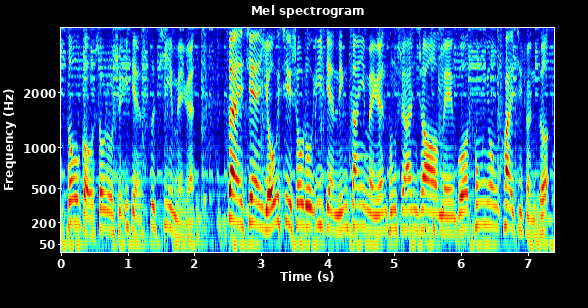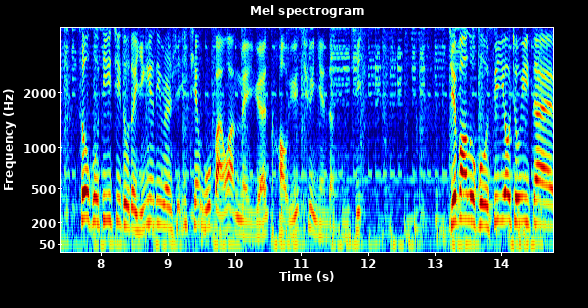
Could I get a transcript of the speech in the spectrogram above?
搜狗收入是1.47亿美元，在线游戏收入1.03亿美元。同时，按照美国通用会计准则，搜狐第一季度的营业利润是1500万美元，好于去年的同期。捷豹路虎 CEO 周一在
